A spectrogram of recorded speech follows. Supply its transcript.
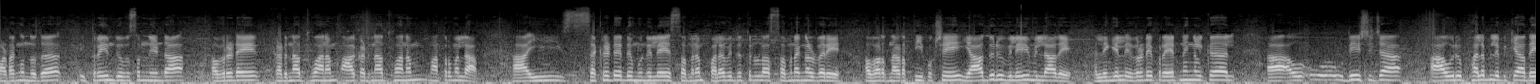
മടങ്ങുന്നത്. ഇത്രയും ദിവസം നീണ്ട അവരുടെ കഠിനാധ്വാനം ആ കഠിനാധ്വാനം മാത്രമല്ല ഈ സെക്രട്ടേറിയറ്റിന് മുന്നിലെ സമരം പല വിധത്തിലുള്ള സമരങ്ങൾ വരെ അവർ നടത്തി. പക്ഷേ യാതൊരു വിലയുമില്ലാതെ അല്ലെങ്കിൽ ഇവരുടെ പ്രയത്നങ്ങൾക്ക് ഉദ്ദേശിച്ച ആ ഒരു ഫലം ലഭിക്കാതെ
